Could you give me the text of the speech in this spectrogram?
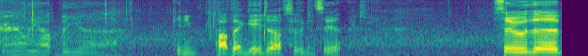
barely out the. Uh, Can you pop that gauge off so we can see it? So the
